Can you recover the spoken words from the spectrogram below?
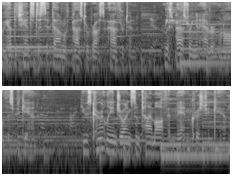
we had the chance to sit down with Pastor Russ Atherton, who was pastoring in Evart when all of this began. He was currently enjoying some time off at Manton Christian Camp.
